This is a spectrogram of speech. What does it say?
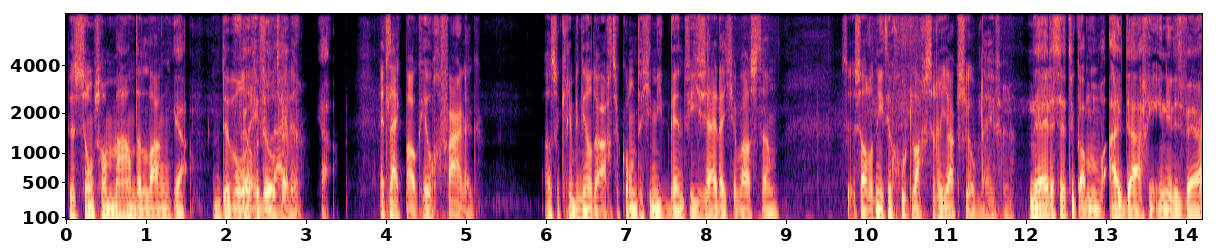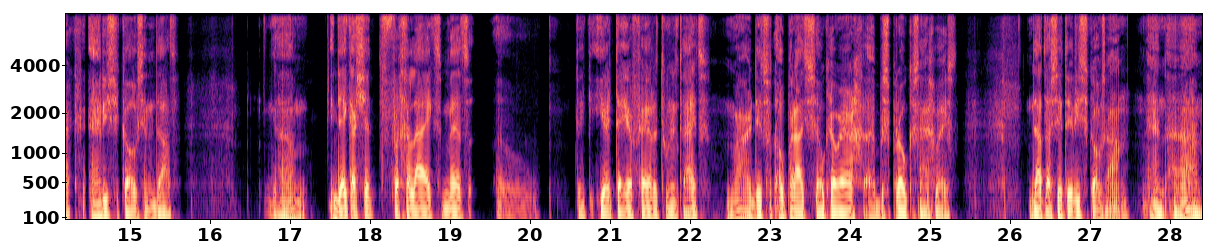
Dus soms al maandenlang Ja, een dubbel veel geduld hebben. Ja. Het lijkt me ook heel gevaarlijk. Als een crimineel erachter komt dat je niet bent wie je zei dat je was, dan zal het niet een goed lachse reactie opleveren. Nee, er zit natuurlijk allemaal uitdagingen in in het werk. En risico's inderdaad. Ehm, ik denk als je het vergelijkt met uh, de IRT-affaire toen een tijd. Waar dit soort operaties ook heel erg eh, besproken zijn geweest. Dat, daar zitten risico's aan. En, ehm,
